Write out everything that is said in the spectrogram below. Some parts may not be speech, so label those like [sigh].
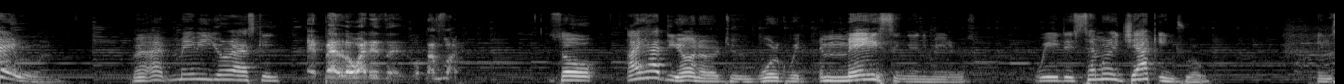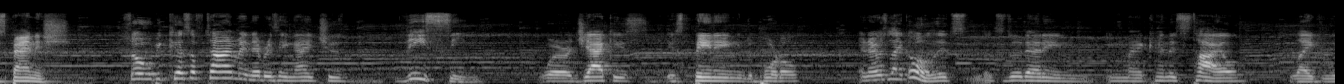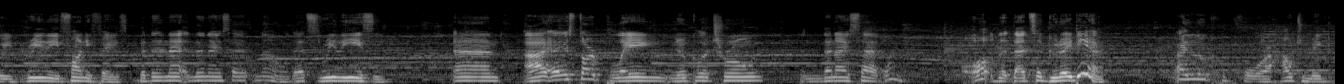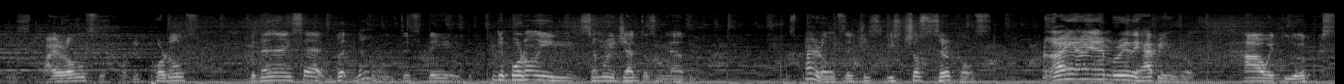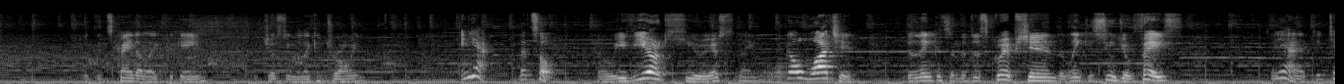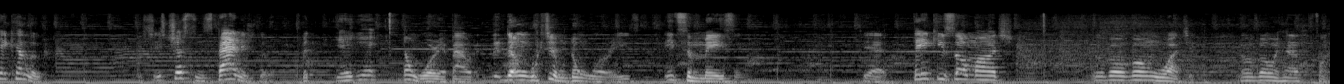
Hi everyone! Uh, maybe you're asking, Hey Bello, what is it? What the fuck? So, I had the honor to work with amazing animators with the Samurai Jack intro in Spanish. So, because of time and everything, I choose this scene where Jack is, is spinning the portal. And I was like, oh, let's let's do that in in my kind of style, like with really funny face. But then I, then I said, no, that's really easy. And I, I start playing Nuclear Throne, and then I said, oh, oh that, that's a good idea. I look for how to make spirals for the portals, but then I said, but no, this, they, the portal in Samurai Jack doesn't have spirals. It's just it's just circles. I, I am really happy with how it looks. It's kind of like the game, just in like a drawing. And yeah, that's all. So if you're curious, like, go watch it. The link is in the description. The link is in your face. So yeah, take a look. It's, it's just in Spanish though. But yeah, yeah, don't worry about it. [laughs] Don't [laughs] don't worry. It's, it's amazing. So yeah, thank you so much. Go go go and watch it. Go go and have fun.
